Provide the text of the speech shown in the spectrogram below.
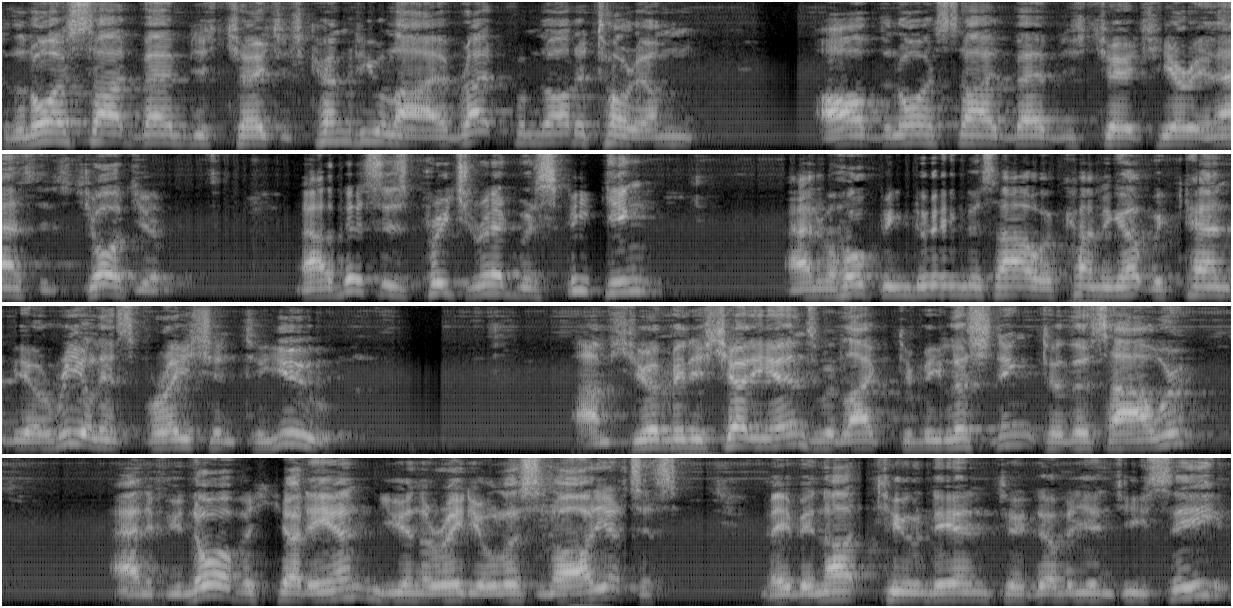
to the Northside Baptist Church. It's coming to you live right from the auditorium of the Northside Baptist Church here in Athens, Georgia. Now, this is Preacher Edward speaking. And we're hoping during this hour coming up, we can be a real inspiration to you. I'm sure many shut ins would like to be listening to this hour. And if you know of a shut in, you in the radio listening audience, that's maybe not tuned in to WNGC,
